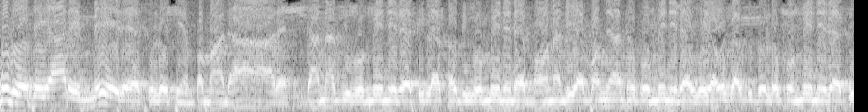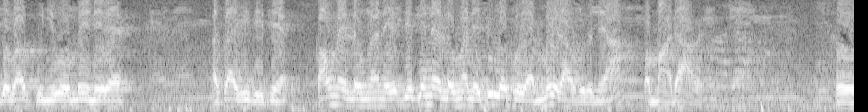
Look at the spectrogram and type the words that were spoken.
ကုသိုလ်တရားတွေမေ့တယ်ဆိုလို့ရှိရင်ပမာဒတဲ့ဒါနပြုဖို့မေ့နေတယ်သီလဆောက်တည်ဖို့မေ့နေတယ်ဘာဝနာတရားပွားများထုတ်ဖို့မေ့နေတယ်ဝေယဝဇကုသိုလ်လုပ်ဖို့မေ့နေတယ်သူတစ်ပါးကူညီဖို့မေ့နေတယ်အစရှိသည်ဖြင့်ကောင်းတဲ့လုပ်ငန်းတွေပြည့်စုံတဲ့လုပ်ငန်းတွေပြုလုပ်ဖို့ရမေ့တာကိုသမျှပမာဒပဲဆို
